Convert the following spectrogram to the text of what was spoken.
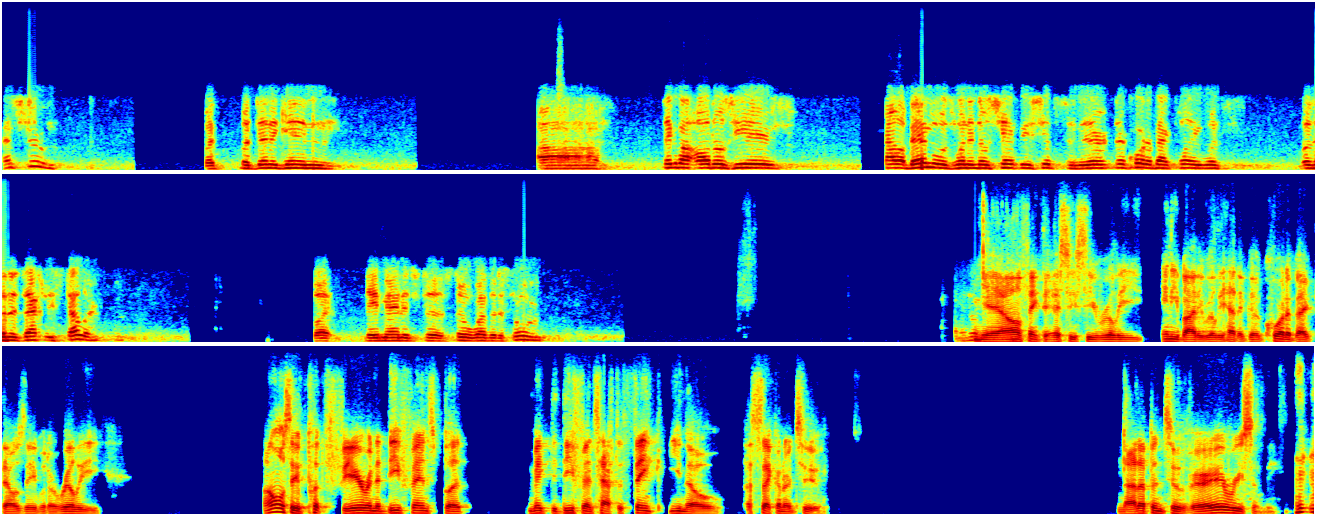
that's true but but then again uh think about all those years alabama was winning those championships and their their quarterback play was wasn't exactly stellar. But they managed to still weather the storm. Yeah, I don't think the SEC really anybody really had a good quarterback that was able to really I don't want to say put fear in the defense, but make the defense have to think, you know, a second or two. Not up until very recently. yeah.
